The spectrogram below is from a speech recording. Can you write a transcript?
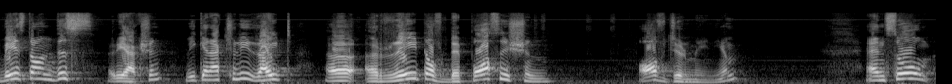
based on this reaction we can actually write uh, a rate of deposition of germanium and so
